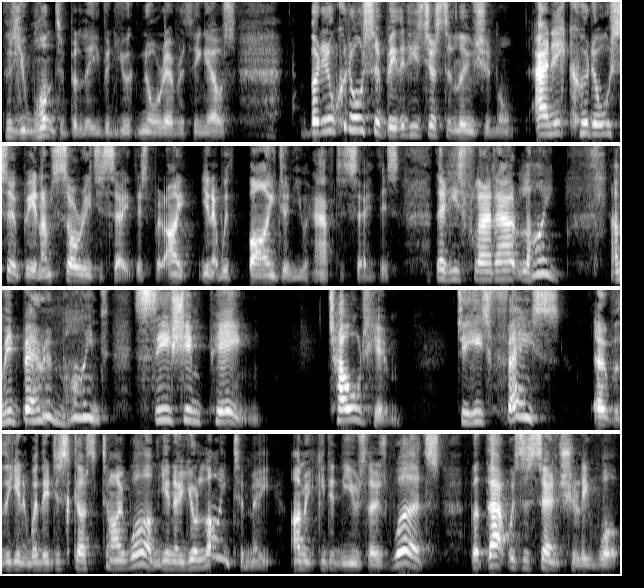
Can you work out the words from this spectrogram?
that you want to believe, and you ignore everything else. But it could also be that he's just delusional, and it could also be, and I'm sorry to say this, but I, you know, with Biden, you have to say this, that he's flat out lying. I mean, bear in mind, Xi Jinping told him to his face over the, you know, when they discussed Taiwan, you know, you're lying to me. I mean, he didn't use those words, but that was essentially what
